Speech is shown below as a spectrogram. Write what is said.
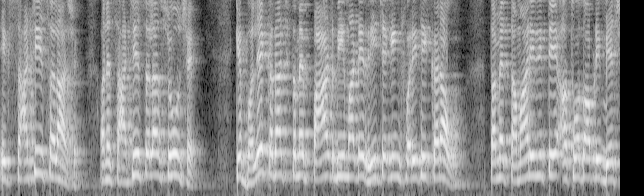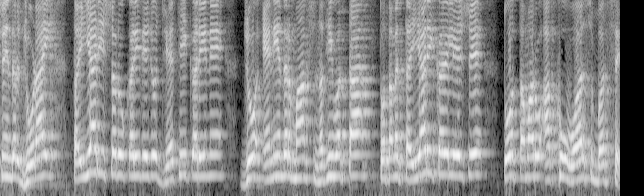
એક સાચી સલાહ છે. અને સાચી સલાહ શું છે? કે ભલે કદાચ તમે પાર્ટ બી માટે રીચેકિંગ ફરીથી કરાવો, તમે તમારી રીતે અથવા તો આપણી બેચની અંદર જોડાઈ તૈયારી શરૂ કરી દેજો. જેથી કરીને જો એની અંદર માર્ક્સ નથી વધતા, તો તમે તૈયારી કરેલી હશે, તો તમારું આખું વર્ષ બચશે.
